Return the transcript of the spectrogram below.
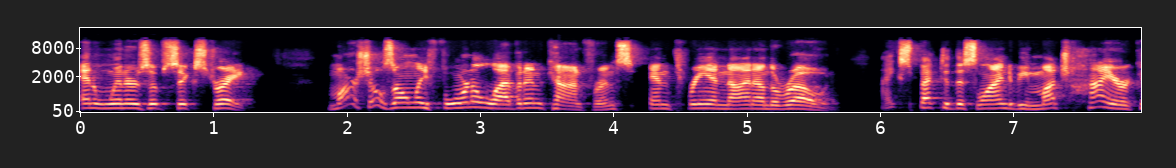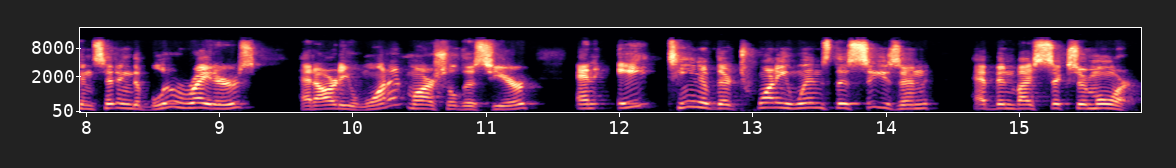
and winners of six straight. Marshall's only 4 and 11 in conference and 3 and 9 on the road. I expected this line to be much higher considering the Blue Raiders had already won at Marshall this year, and 18 of their 20 wins this season have been by six or more.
